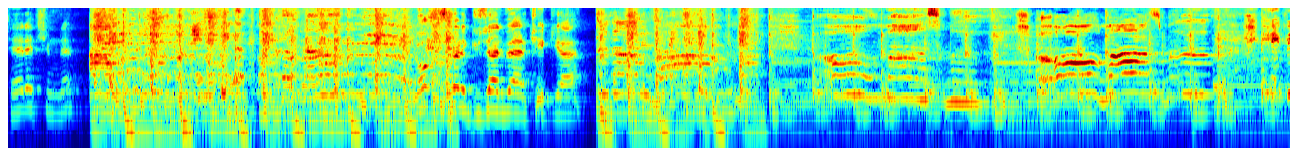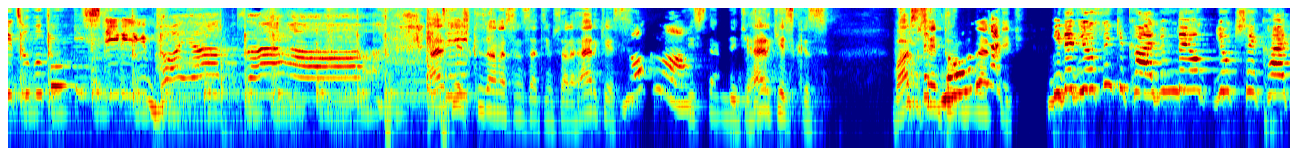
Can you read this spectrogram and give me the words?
seyret şimdi. Bir Yok mu şöyle güzel bir erkek ya? Olmaz mı? Olmaz mı? Hep dolu bu isterim hayatta Herkes kız anasını satayım sana. Herkes. Yok mu? Listemdeki herkes kız. Var mı senin tanıdığın olacak? erkek? Bir de diyorsun ki kalbimde yok yok şey kalp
